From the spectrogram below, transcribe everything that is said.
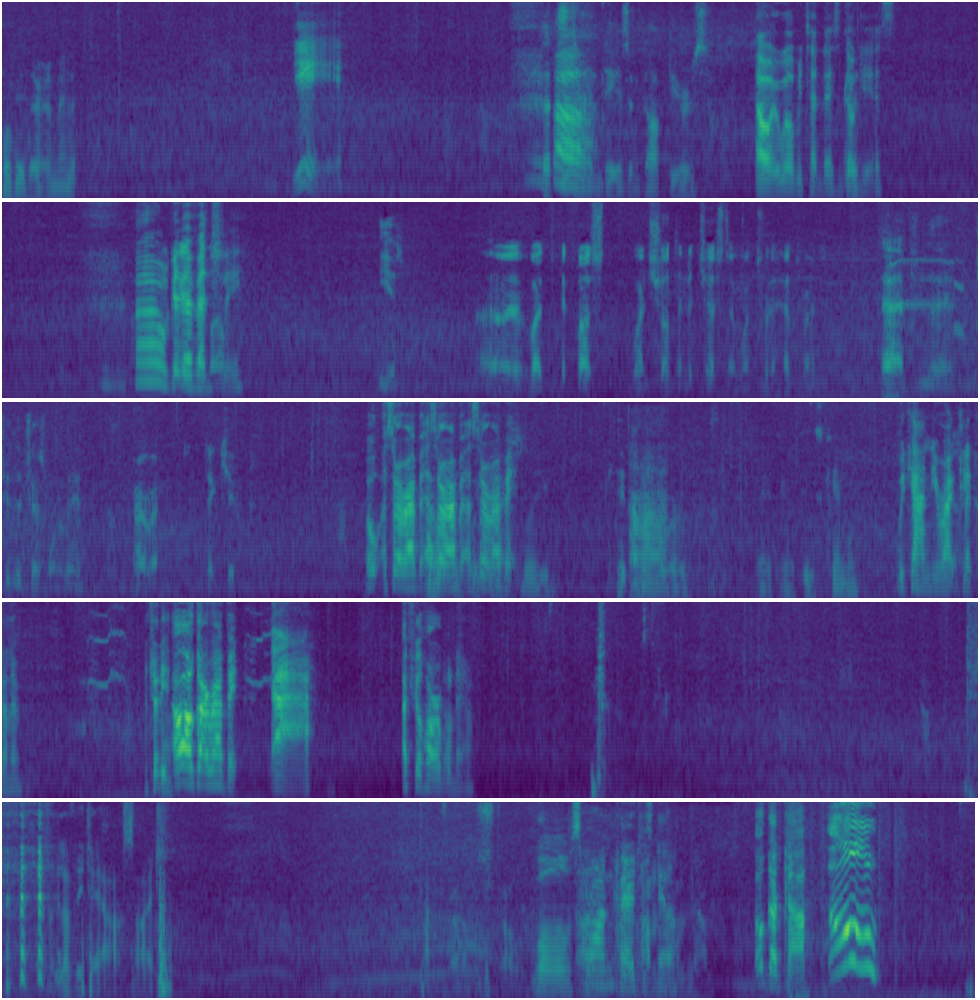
We'll be there in a minute. yeah. That's Ah. 10 days in dock years. Oh, it will be 10 days in dog Good. years. Oh, we'll get there Day 12. eventually. Yes. Uh, but it was one shot in the chest and one through the head, right? Uh, to the to the chest, one of the head. Alright, thank you. Oh, I saw a rabbit, I I saw a rabbit, I think saw a we can rabbit. actually hit people Ah. or anything with these, can we? We can, we you right click on him. I'm trying to- Oh, I got a rabbit! Ah! I feel horrible now. Have a lovely day outside. Good time for a stroll. Wolves spawn, Nom, Clarity's nom, Hill. nom, nom. Oh god, car! Oh!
